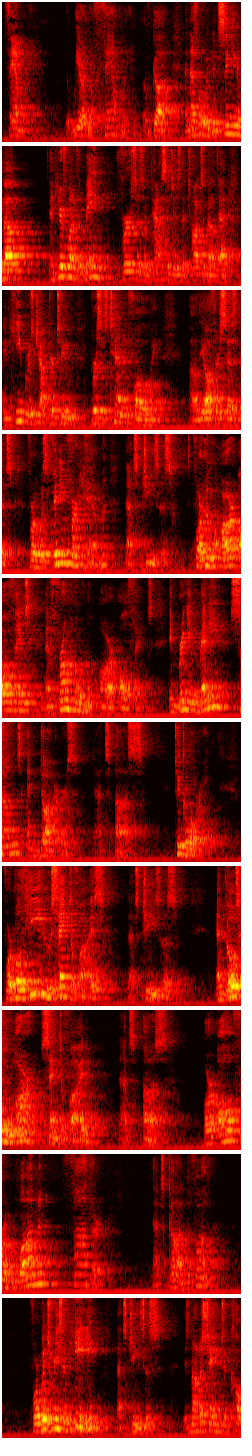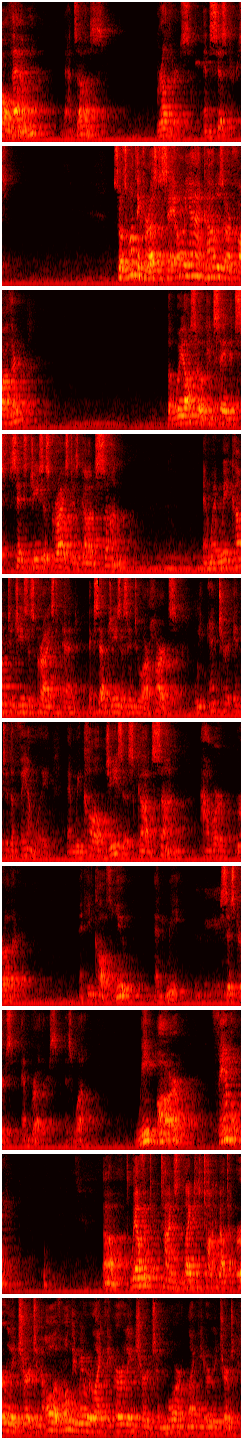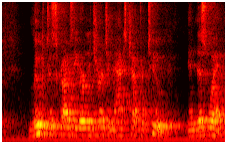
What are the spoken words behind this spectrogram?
family. That we are the family of God. And that's what we've been singing about. And here's one of the main verses or passages that talks about that. In Hebrews chapter 2, verses 10 and following, uh, the author says this For it was fitting for him, that's Jesus, for whom are all things, and from whom are all things, in bringing many sons and daughters, that's us, to glory. For both he who sanctifies, that's Jesus, and those who are sanctified, that's us, are all from one Father. That's God the Father. For which reason he, that's Jesus, is not ashamed to call them, that's us, brothers and sisters. So it's one thing for us to say, oh yeah, God is our Father. But we also can say that since Jesus Christ is God's Son, and when we come to Jesus Christ and accept Jesus into our hearts, we enter into the family and we call Jesus, God's Son, our brother. And he calls you and me sisters and brothers as well. We are family. Um, we oftentimes like to talk about the early church, and oh, if only we were like the early church and more like the early church. Luke describes the early church in Acts chapter 2 in this way.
